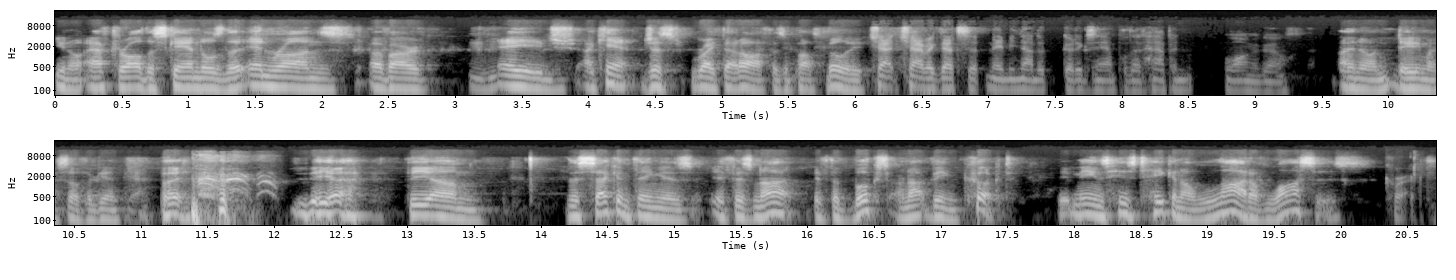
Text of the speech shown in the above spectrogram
you know, after all the scandals, the Enrons of our Mhm. age, I can't just write that off as a possibility. Chad Chadwick, that's a, maybe not a good example that happened long ago. I know I'm dating myself again, Yeah. but the uh, the um the second thing is if it's not if the books are not being cooked, it means he's taken a lot of losses. Correct.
